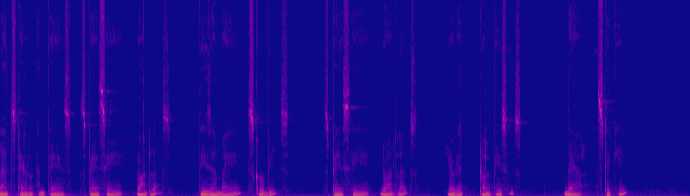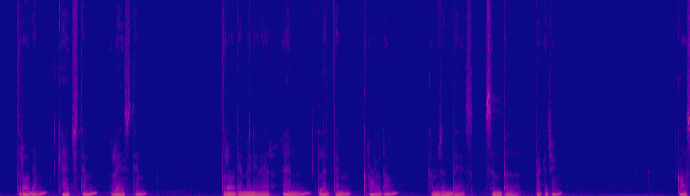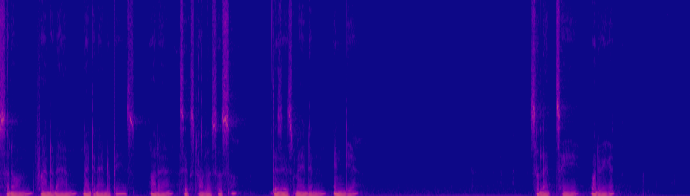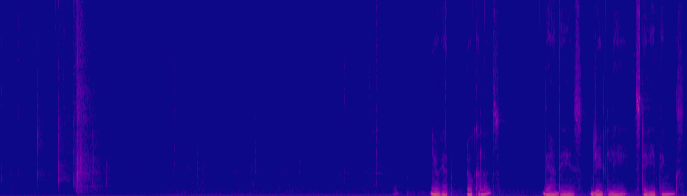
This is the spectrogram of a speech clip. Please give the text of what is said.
Let's take a look at these spacy dawdlers. These are by Scoobies. Spacy dawdlers. You get 12 pieces. They are sticky. Throw them, catch them, raise them, throw them anywhere and let them crawl down. Comes in this simple packaging costs around 599 rupees or uh, six dollars or so. This is made in India. So let's see what do we get. You get two colors. They are these jiggly sticky things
